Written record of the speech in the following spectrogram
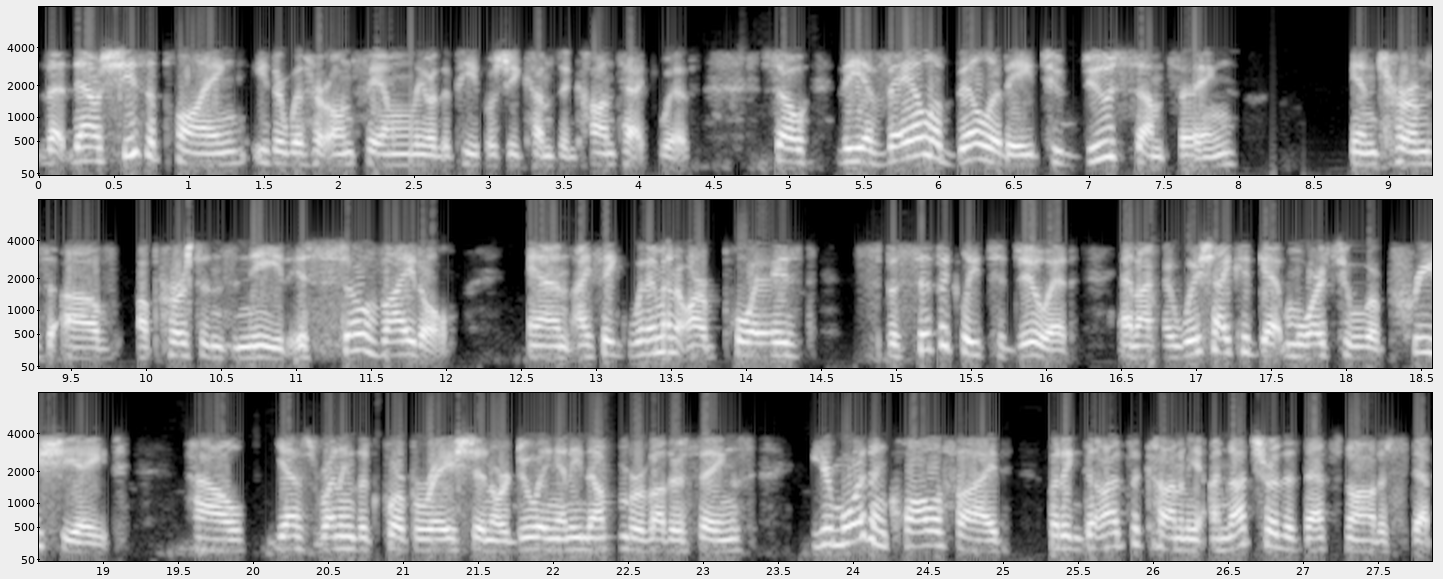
that now she's applying either with her own family or the people she comes in contact with. So the availability to do something in terms of a person's need is so vital. And I think women are poised specifically to do it. And I wish I could get more to appreciate how, yes, running the corporation or doing any number of other things, you're more than qualified. But in God's economy, I'm not sure that that's not a step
